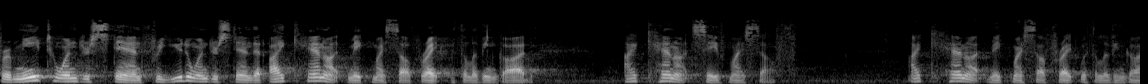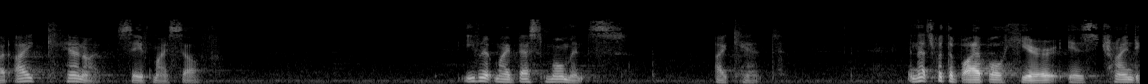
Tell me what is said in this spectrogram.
for me to understand, for you to understand that I cannot make myself right with the living God. I cannot save myself. I cannot make myself right with the living God. I cannot save myself. Even at my best moments, I can't. And that's what the Bible here is trying to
